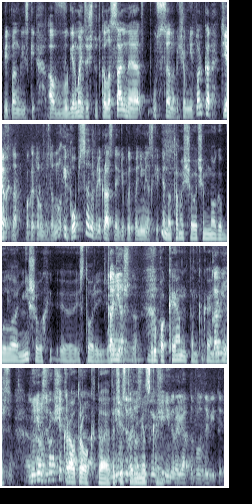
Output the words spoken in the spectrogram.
петь по-английски. А в Германии существует колоссальная сцена, причем не только техно, по которому мы знаем, но и поп-сцена прекрасная, где поют по-немецки. Не, но там еще очень много было нишевых э, историй. Конечно. Вот, группа Can там какая-нибудь. Конечно. Но немцы вообще... Краутрок, да, это чисто немецкое. вообще невероятно плодовиты.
